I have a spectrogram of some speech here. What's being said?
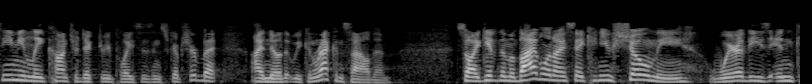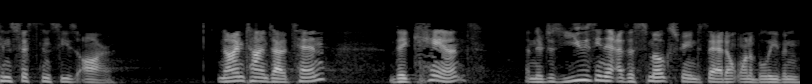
seemingly contradictory places in Scripture, but I know that we can reconcile them. So I give them a Bible and I say, Can you show me where these inconsistencies are? Nine times out of ten, they can't, and they're just using it as a smokescreen to say, I don't want to believe in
